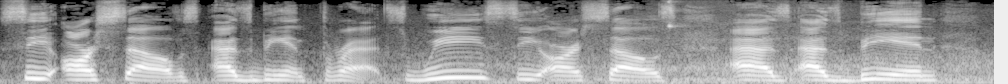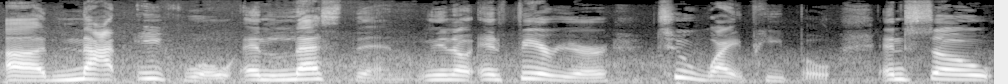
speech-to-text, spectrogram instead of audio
see ourselves as being threats. We see ourselves as, as being uh, not equal and less than, you know, inferior to white people. And so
